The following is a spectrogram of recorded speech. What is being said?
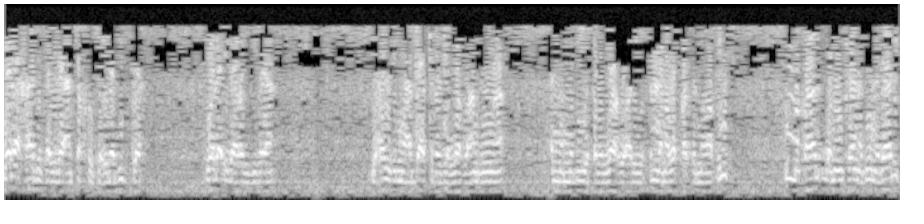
ولا حاجة إلى أن تخرج إلى جدة ولا إلى غيرها لحديث ابن عباس رضي الله عنهما أن النبي صلى الله عليه وسلم وقف المواقيت ثم قال ومن كان دون ذلك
